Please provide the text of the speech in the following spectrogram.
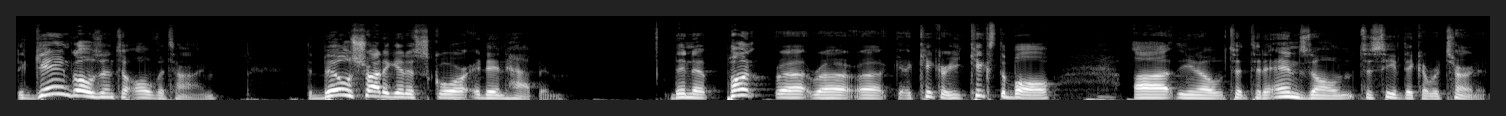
The game goes into overtime. The Bills try to get a score. It didn't happen. Then the punt uh, uh, uh, kicker he kicks the ball, uh, you know, to, to the end zone to see if they can return it.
